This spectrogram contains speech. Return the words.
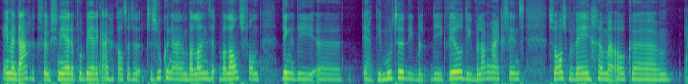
in mijn dagelijks functioneren probeer ik eigenlijk altijd te, te zoeken naar een balans, balans van dingen die, ja, die moeten, die, die ik wil, die ik belangrijk vind. Zoals bewegen, maar ook, ehm, ja,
